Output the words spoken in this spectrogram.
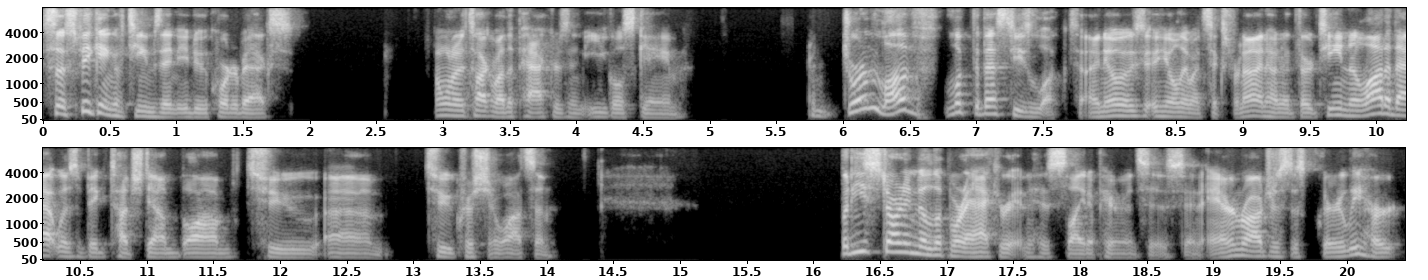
So, speaking of teams that need new quarterbacks, I want to talk about the Packers and Eagles game. Jordan Love looked the best he's looked. I know he only went six for nine, 113. And a lot of that was a big touchdown bomb to um, to Christian Watson. But he's starting to look more accurate in his slight appearances. And Aaron Rodgers is clearly hurt.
